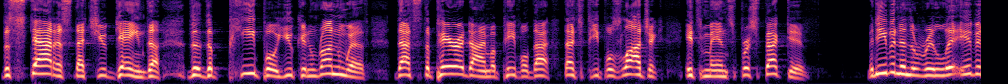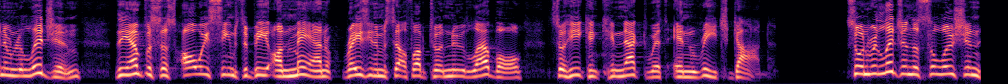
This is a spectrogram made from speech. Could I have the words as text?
The status that you gain, the, the, the people you can run with, that's the paradigm of people. That, that's people's logic. It's man's perspective. But even in, the, even in religion, the emphasis always seems to be on man raising himself up to a new level so he can connect with and reach God. So, in religion, the solution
